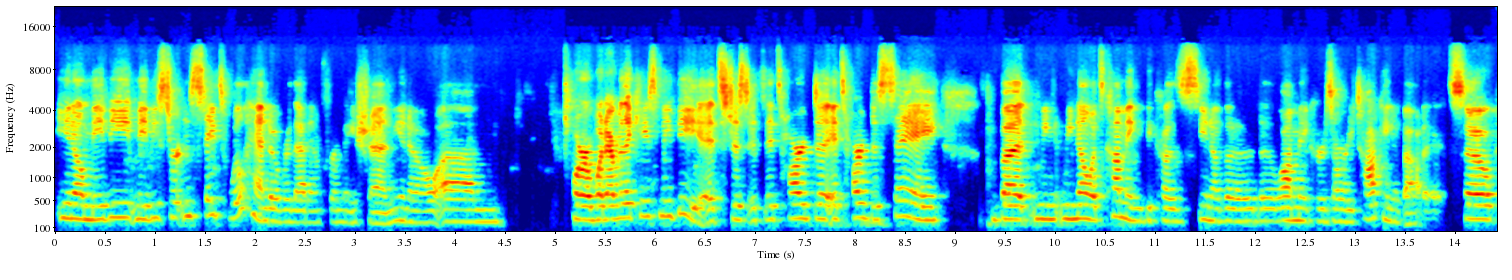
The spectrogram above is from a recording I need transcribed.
you know, maybe maybe certain states will hand over that information, you know, um, or whatever the case may be. It's just it's it's hard to it's hard to say but we, we know it's coming because you know the the lawmakers are already talking about it. So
